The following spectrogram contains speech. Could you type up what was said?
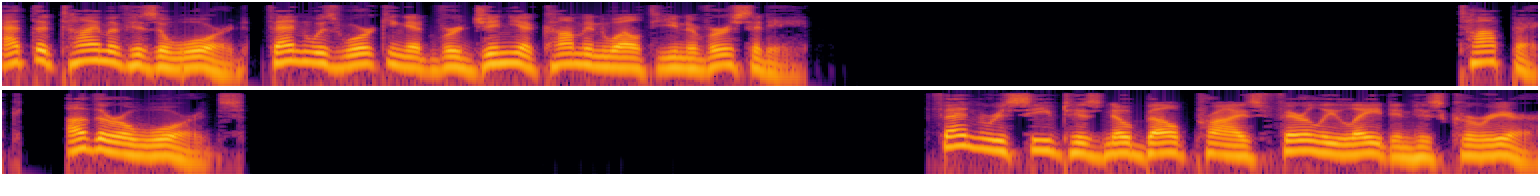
At the time of his award, Fenn was working at Virginia Commonwealth University. Other awards Fenn received his Nobel Prize fairly late in his career.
